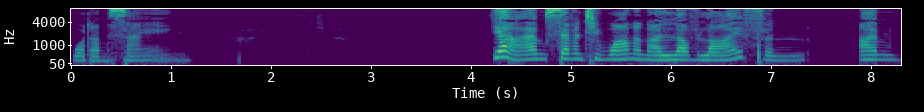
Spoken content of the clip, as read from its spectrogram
what I'm saying. Yeah, I'm 71 and I love life and I'm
